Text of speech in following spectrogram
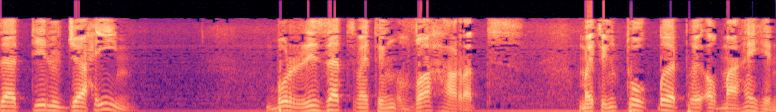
ซติลจาฮีมบุริซัตหมายถึงวะฮารัตหมายถึงถูกเปิดเผยออกมาให้เห็น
